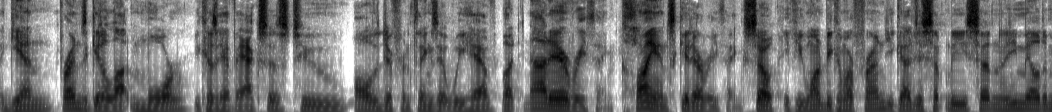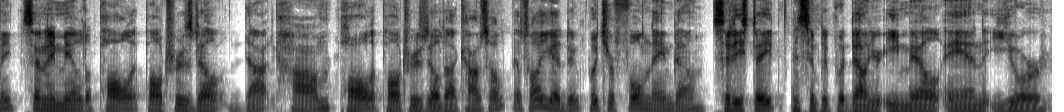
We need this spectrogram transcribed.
again, friends get a lot more because they have access to all the different things that we have, but not everything. Clients get everything. So, if you want to become a friend, you got to just simply send an email to me. Send an email to paul at paultruesdell.com. Paul at paultruesdell.com. So, that's all you got to do. Put your full name down, city, state, and simply put down your email and your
